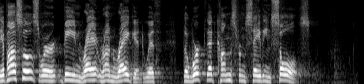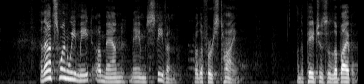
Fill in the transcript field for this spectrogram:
The apostles were being run ragged with the work that comes from saving souls. And that's when we meet a man named Stephen for the first time on the pages of the Bible.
